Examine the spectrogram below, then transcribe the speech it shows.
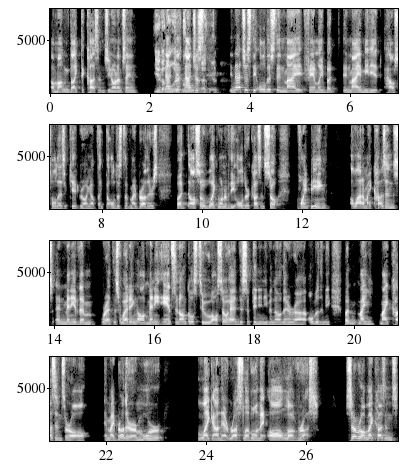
among like the cousins. You know what I'm saying? You're the not older, just, not just not just the oldest in my family, but in my immediate household as a kid growing up, like the oldest of my brothers, but also like one of the older cousins. So, point being, a lot of my cousins and many of them were at this wedding. All many aunts and uncles too also had this opinion, even though they're uh, older than me. But my my cousins are all and my brother are more like on that Russ level, and they all love Russ. Several of my cousins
